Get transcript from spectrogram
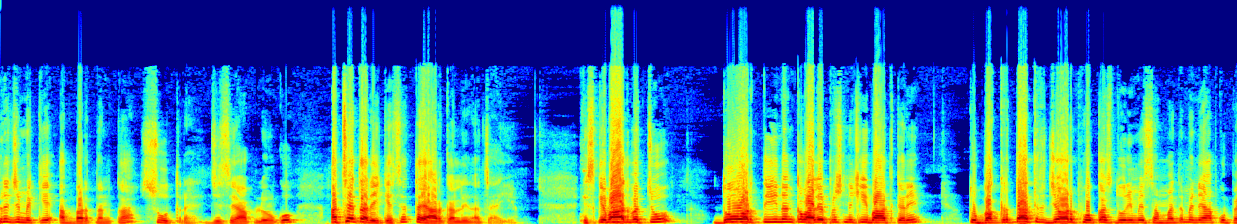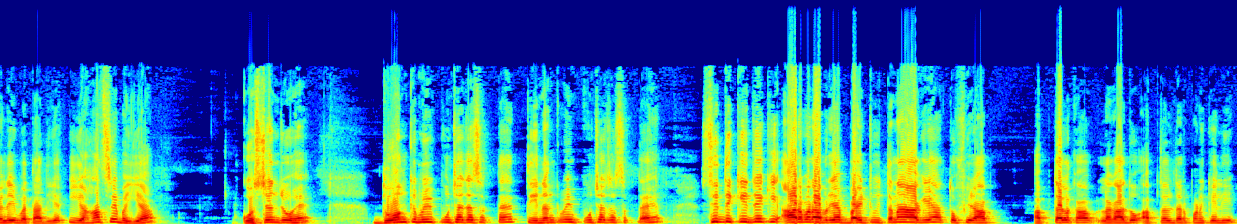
प्रिज्म के अपवर्तन का सूत्र है, जिसे आप लोगों को अच्छे तरीके से तैयार कर लेना चाहिए। इसके बाद बच्चों, दो और तीन अंक वाले प्रश्न की बात करें तो वक्रता, त्रिज्या और फोकस दूरी में संबंध मैंने आपको पहले ही बता दिया कि यहाँ से भैया क्वेश्चन जो है, दो अंक में भी पूछा जा सकता है, तीन अंक में भी पूछा जा सकता है। सिद्ध कीजिए कि आर बराबर एफ़ बाई टू इतना आ गया तो फिर आप अबतल का लगा दो, अबतल दर्पण के लिए।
